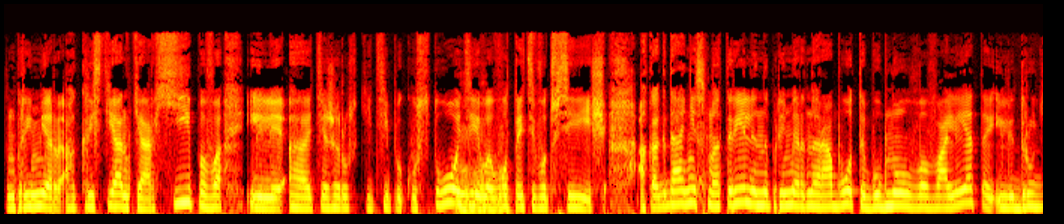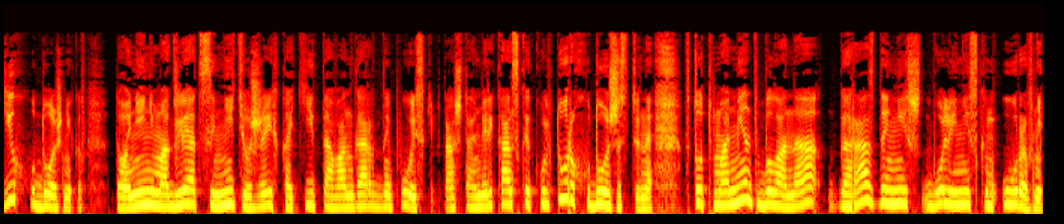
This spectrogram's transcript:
например, а, крестьянки Архипова или а, те же русские типы Кустодиева, угу. вот эти вот все вещи. А когда они смотрели, например, на работы Бубнового Валета или других художников, то они не могли оценить оценить уже их какие-то авангардные поиски, потому что американская культура художественная в тот момент была на гораздо ниж, более низком уровне.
